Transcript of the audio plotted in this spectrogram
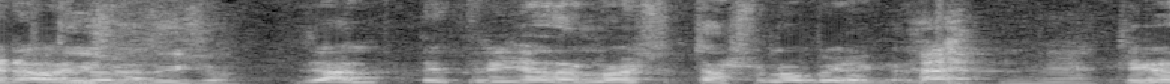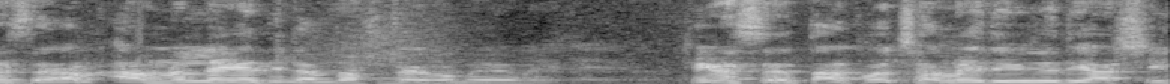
এটা না। 200 200 যান তেত্রিশ হাজার নয়শো চারশো নব্বই টাকা। হ্যাঁ, ঠিক আছে? আমরা লেগে দিলাম দশ টাকা কমে ঠিক আছে? তারপর হচ্ছে আমরা এদিকে যদি আসি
